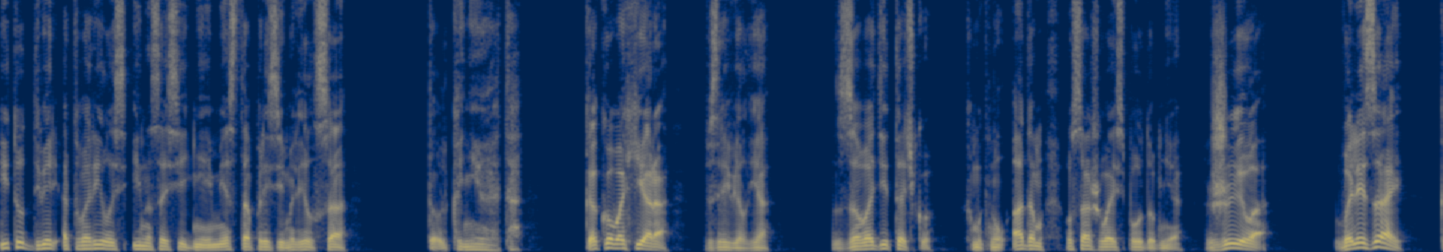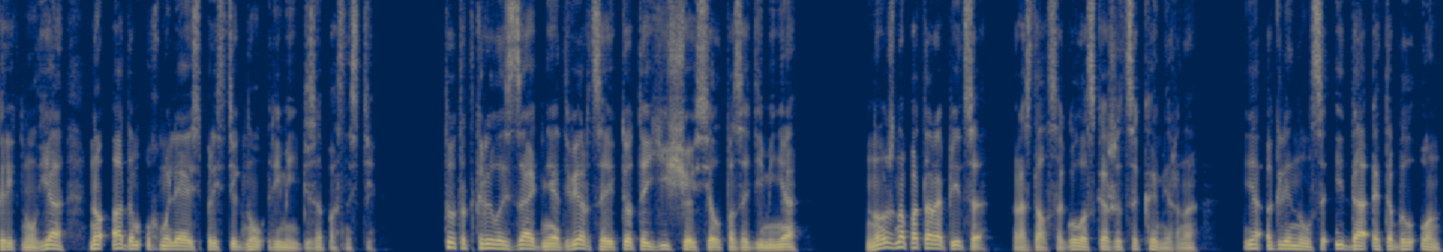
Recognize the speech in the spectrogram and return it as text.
и тут дверь отворилась, и на соседнее место приземлился... Только не это. «Какого хера?» — взревел я. «Заводи тачку», — хмыкнул Адам, усаживаясь поудобнее. «Живо!» «Вылезай!» — крикнул я, но Адам, ухмыляясь, пристегнул ремень безопасности. Тут открылась задняя дверца, и кто-то еще сел позади меня. «Нужно поторопиться», — раздался голос, кажется, Кэмерона. Я оглянулся, и да, это был он.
